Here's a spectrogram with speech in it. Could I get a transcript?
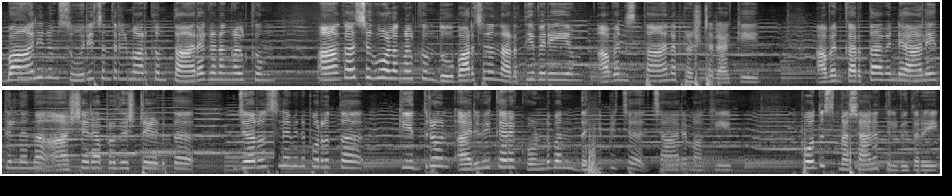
ബാലിനും സൂര്യചന്ദ്രന്മാർക്കും താരഗണങ്ങൾക്കും ആകാശഗോളങ്ങൾക്കും ധൂപാർച്ചന നടത്തിയവരെയും അവൻ സ്ഥാനഭ്രഷ്ടരാക്കി. അവൻ കർത്താവിന്റെ ആലയത്തിൽ നിന്ന് ആശേര പ്രതിഷ്ഠയെടുത്ത് ജെറൂസലേമിന് പുറത്ത് കിദ്രോൻ അരുവിക്കര കൊണ്ടുവന്ന് ദഹിപ്പിച്ച് ചാരമാക്കി. പൊതു ശ്മശാനത്തിൽ വിതറി.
